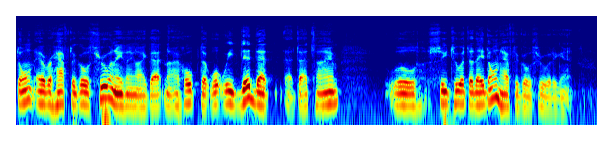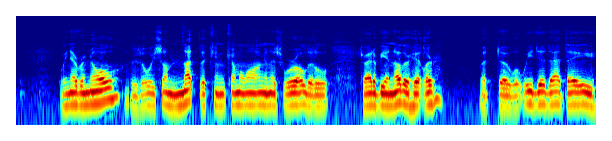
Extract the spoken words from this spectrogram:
don't ever have to go through anything like that. And I hope that what we did that at that time will see to it that they don't have to go through it again. We never know. There's always some nut that can come along in this world that'll try to be another Hitler. But uh, what we did that day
